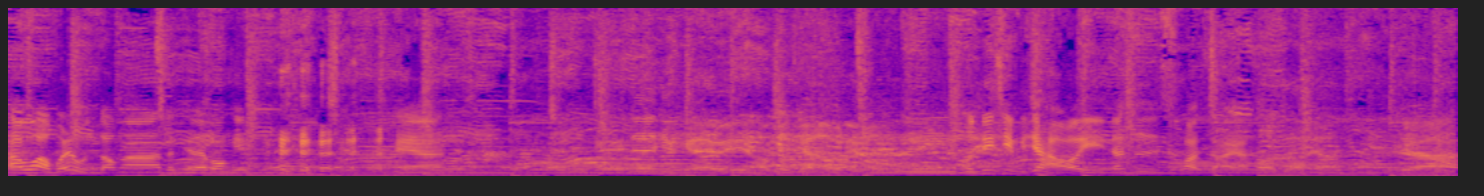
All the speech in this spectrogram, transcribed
啊，我也不咧运动啊，就摕来放去，哎呀。这听起来也好过钱好嘞。嗯，稳定性比较好而已，但是画质还好。哦，对呀。对啊，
